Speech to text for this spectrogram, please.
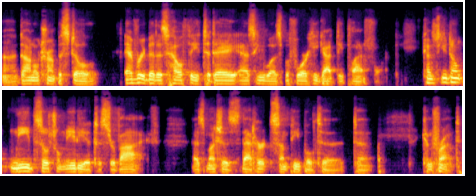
Uh, Donald Trump is still every bit as healthy today as he was before he got deplatformed because you don't need social media to survive as much as that hurts some people to, to confront.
